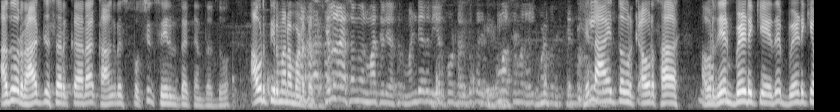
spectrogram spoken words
ಅದು ರಾಜ್ಯ ಸರ್ಕಾರ ಕಾಂಗ್ರೆಸ್ ಪಕ್ಷಕ್ಕೆ ಸೇರಿರ್ತಕ್ಕಂಥದ್ದು. ಅವ್ರು ತೀರ್ಮಾನ ಮಾಡ್ತಾರೆ. ಎಲ್ಲ ಆಯಿತು ಅವ್ರ ಅವ್ರ ಸಹ ಅವ್ರದ್ದೇನು ಬೇಡಿಕೆ ಇದೆ ಬೇಡಿಕೆ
